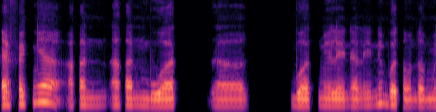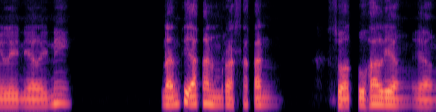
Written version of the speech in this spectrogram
efeknya akan akan buat eh, buat milenial ini, buat teman-teman milenial ini nanti akan merasakan suatu hal yang yang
